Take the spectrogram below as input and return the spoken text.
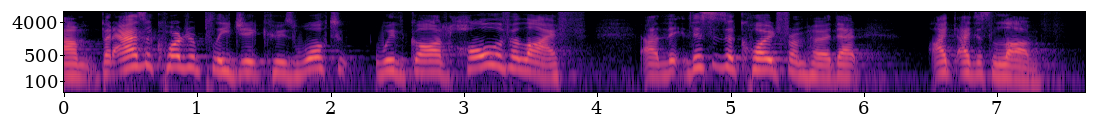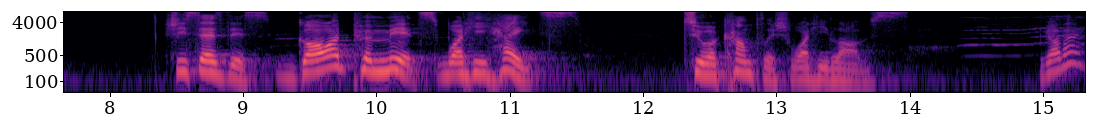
Um, but as a quadriplegic who's walked with God whole of her life, uh, th- this is a quote from her that I, I just love. She says this God permits what he hates to accomplish what he loves. You got that?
